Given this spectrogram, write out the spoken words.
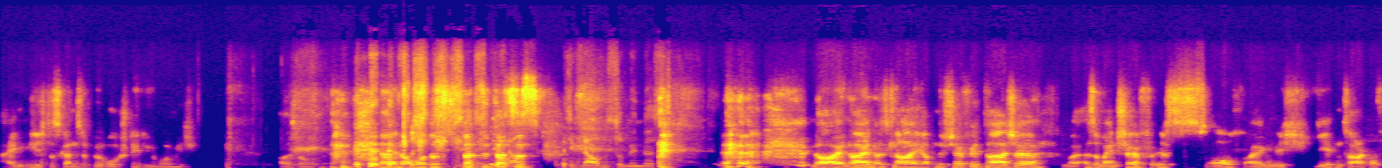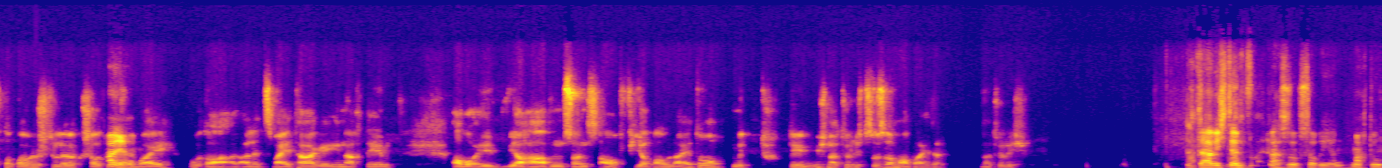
eigentlich das ganze Büro steht über mich. Also, nein, aber das, das, das ist. Sie glauben zumindest. nein, nein, das ist klar. Ich habe eine Chefetage. Also mein Chef ist auch eigentlich jeden Tag auf der Baustelle, schaut mal ah, ja. vorbei oder alle zwei Tage, je nachdem. Aber wir haben sonst auch vier Bauleiter, mit denen ich natürlich zusammenarbeite. Natürlich. Darf ich denn. Achso, sorry, Jan, mach du.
